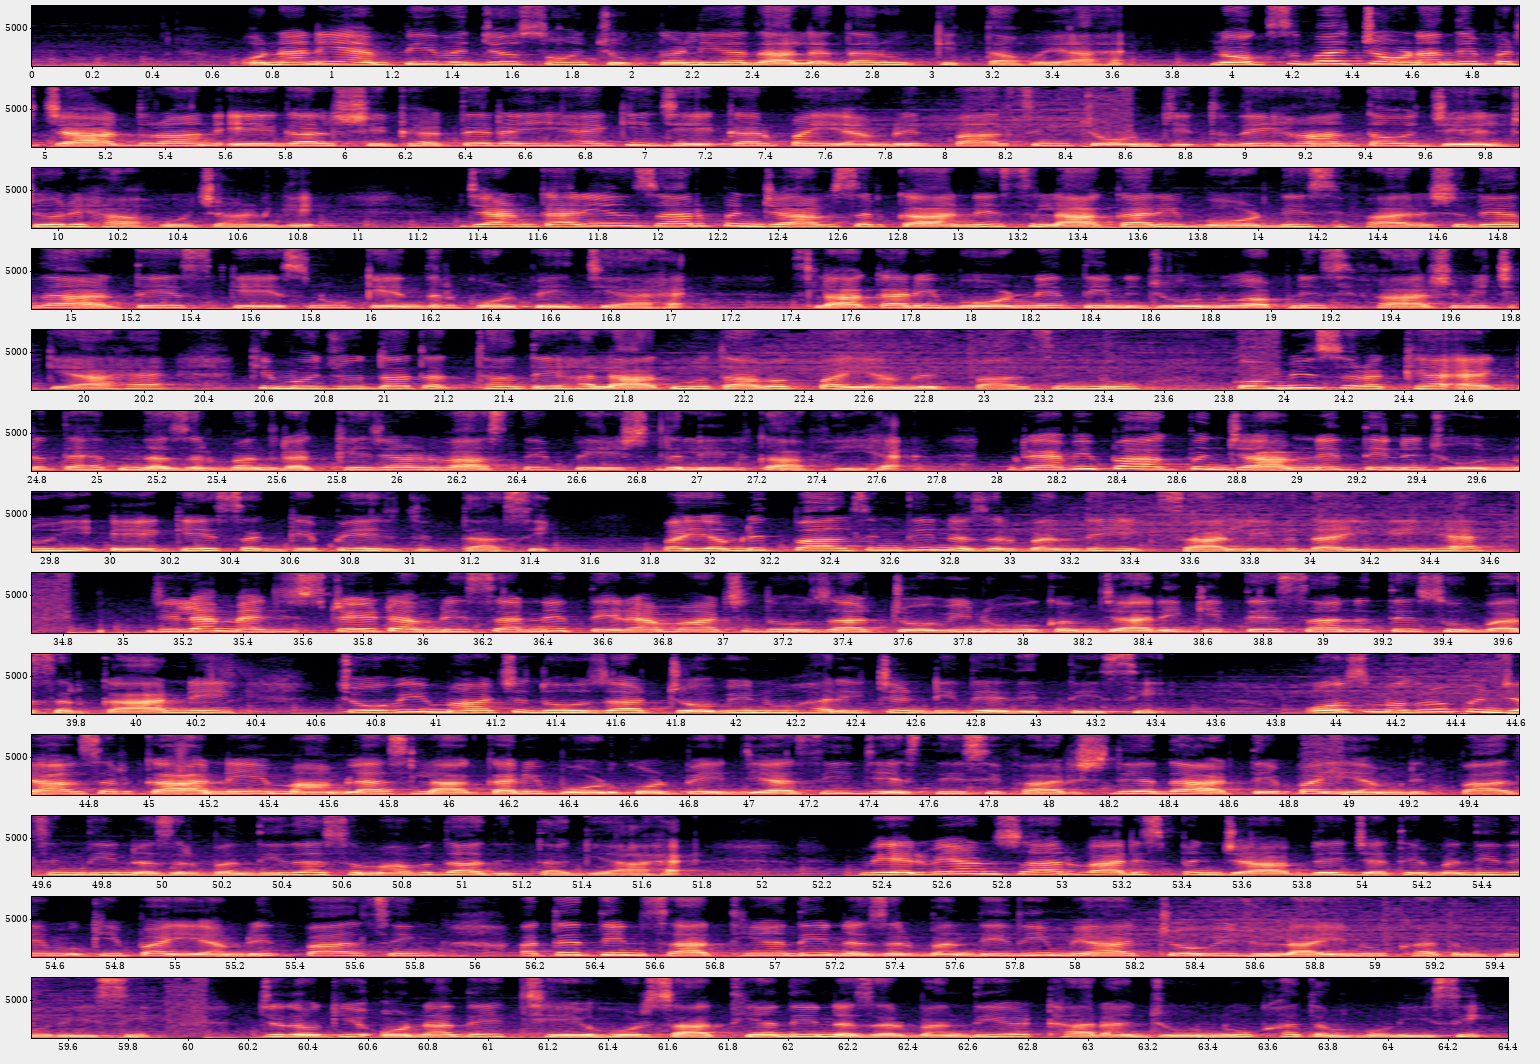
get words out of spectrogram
ਉਹਨਾਂ ਨੇ ਐਮਪੀ ਵਜੋਂ ਸਹੁੰ ਚੁੱਕਣ ਲਈ ਅਦਾਲਤ ਦਾ ਰੁਖ ਕੀਤਾ ਹੋਇਆ ਹੈ। ਲੋਕ ਸਭਾ ਚੋਣਾਂ ਦੇ ਪ੍ਰਚਾਰ ਦੌਰਾਨ ਇਹ ਗੱਲ ਸ਼ਿਖਰ ਤੇ ਰਹੀ ਹੈ ਕਿ ਜੇਕਰ ਭਾਈ ਅੰਮ੍ਰਿਤਪਾਲ ਸਿੰਘ ਚੋਣ ਜਿੱਤਦੇ ਹਨ ਤਾਂ ਉਹ ਜੇਲ੍ਹ 'ਚੋਂ ਰਿਹਾ ਹੋ ਜਾਣਗੇ। ਜਾਣਕਾਰੀ ਅਨੁਸਾਰ ਪੰਜਾਬ ਸਰਕਾਰ ਨੇ ਸਲਾਹਕਾਰੀ ਬੋਰਡ ਦੀ ਸਿਫਾਰਿਸ਼ ਦੇ ਆਧਾਰ ਤੇ ਇਸ ਕੇਸ ਨੂੰ ਕੇਂਦਰ ਕੋਲ ਭੇਜਿਆ ਹੈ। ਸਲਾਹਕਾਰੀ ਬੋਰਡ ਨੇ 3 ਜੂਨ ਨੂੰ ਆਪਣੀ ਸਿਫਾਰਿਸ਼ ਵਿੱਚ ਕਿਹਾ ਹੈ ਕਿ ਮੌਜੂਦਾ ਤੱਥਾਂ ਤੇ ਹਾਲਾਤ ਮੁਤਾਬਕ ਭਾਈ ਅੰਮ੍ਰਿਤਪਾਲ ਸਿੰਘ ਨੂੰ ਕੌਮੀ ਸੁਰੱਖਿਆ ਐਕਟ ਤਹਿਤ ਨਜ਼ਰਬੰਦ ਰੱਖੇ ਜਾਣ ਵਾਸਤੇ ਪੇਸ਼ ਦਲੀਲ ਕਾਫੀ ਹੈ। ਗ੍ਰਹਿ ਵਿਭਾਗ ਪੰਜਾਬ ਨੇ 3 ਜੂਨ ਨੂੰ ਹੀ ਇਹ ਕੇਸ ਅੱਗੇ ਭੇਜ ਦਿੱਤਾ ਸੀ। ਭਾਈ ਅੰਮ੍ਰਿਤਪਾਲ ਸਿੰਘ ਦੀ ਨਜ਼ਰਬੰਦੀ 1 ਸਾਲ ਲਈ ਵਧਾਈ ਗਈ ਹੈ। ਜ਼ਿਲ੍ਹਾ ਮੈਜਿਸਟ੍ਰੇਟ ਅੰਮ੍ਰਿਤਸਰ ਨੇ 13 ਮਾਰਚ 2024 ਨੂੰ ਹੁਕਮ ਜਾਰੀ ਕੀਤੇ ਸਨ ਅਤੇ ਸੂਬਾ ਸਰਕਾਰ ਨੇ 24 ਮਾਰਚ 2024 ਨੂੰ ਹਰੀ ਝੰਡੀ ਦੇ ਦਿੱਤੀ ਸੀ। ਉਸ ਮਗਰੋਂ ਪੰਜਾਬ ਸਰਕਾਰ ਨੇ ਇਹ ਮਾਮਲਾ ਸਲਾਹਕਾਰੀ ਬੋਰਡ ਕੋਲ ਭੇਜਿਆ ਸੀ, ਜਿਸ ਦੀ ਸਿਫਾਰਿਸ਼ ਦੇ ਆਧਾਰ ਤੇ ਭਾਈ ਅੰਮ੍ਰਿਤਪਾਲ ਸਿੰਘ ਦੀ ਨਜ਼ਰਬੰਦੀ ਦਾ ਸਮਾਂ ਵਧਾ ਦਿੱਤਾ ਗਿਆ ਹੈ। ਵੇਰਵਿਆਂ ਅਨੁਸਾਰ ਵਾਰਿਸ ਪੰਜਾਬ ਦੇ ਜਥੇਬੰਦੀ ਦੇ ਮੁਖੀ ਭਾਈ ਅੰਮ੍ਰਿਤਪਾਲ ਸਿੰਘ ਅਤੇ ਤਿੰਨ ਸਾਥੀਆਂ ਦੀ ਨਜ਼ਰਬੰਦੀ ਦੀ ਮਿਆਦ 24 ਜੁਲਾਈ ਨੂੰ ਖਤਮ ਹੋ ਰਹੀ ਸੀ, ਜਦੋਂ ਕਿ ਉਹਨਾਂ ਦੇ 6 ਹੋਰ ਸਾਥੀਆਂ ਦੀ ਨਜ਼ਰਬੰਦੀ 18 ਜੂਨ ਨੂੰ ਖਤਮ ਹੋਣੀ ਸੀ।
